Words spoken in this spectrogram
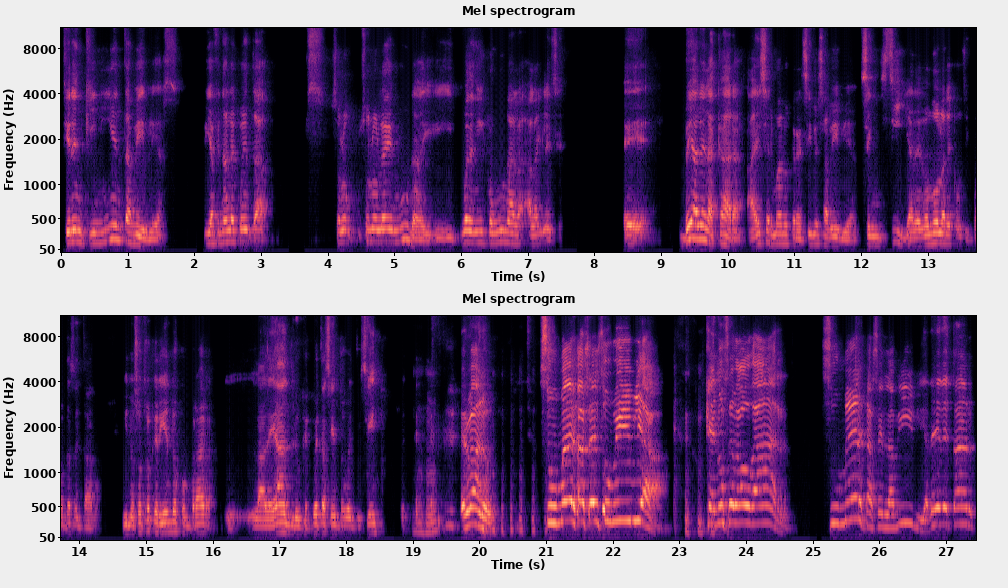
Tienen 500 Biblias y al final de cuentas solo, solo leen una y, pueden ir con una a la, a la iglesia. Eh, Véale la cara a ese hermano que recibe esa Biblia sencilla de dos dólares con 50 centavos y nosotros queriendo comprar la de Andrew que cuesta 125. hermano, sumérjase en su Biblia, que no se va a ahogar. Sumérjase en la Biblia, deje de estar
